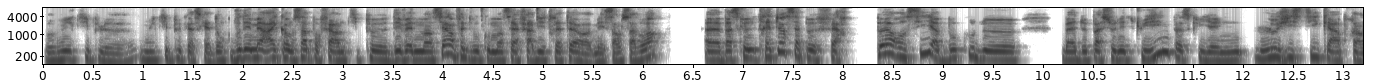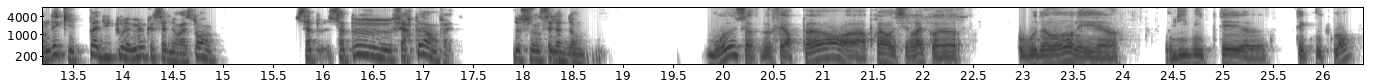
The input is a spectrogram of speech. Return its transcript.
vos multiples multiples casquettes. Donc vous démarrez comme ça pour faire un petit peu d'événementiel. En fait, vous commencez à faire du traiteur, mais sans le savoir, euh, parce que le traiteur, ça peut faire peur aussi à beaucoup de bah, de passionnés de cuisine, parce qu'il y a une logistique à appréhender qui est pas du tout la même que celle d'un restaurant. Ça, ça peut faire peur en fait de se lancer là-dedans. Oui, ça peut faire peur. Après, c'est vrai qu'au bout d'un moment, on est euh, limité euh, techniquement.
